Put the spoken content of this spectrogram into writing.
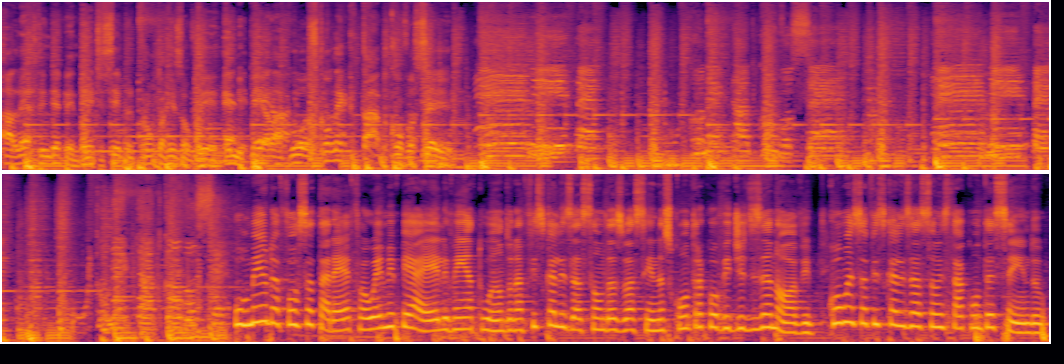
Alerta independente, sempre pronto a resolver. MP Alagoas, conectado com você. MP, conectado com você. Por meio da Força Tarefa, o MPAL vem atuando na fiscalização das vacinas contra a Covid-19. Como essa fiscalização está acontecendo?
